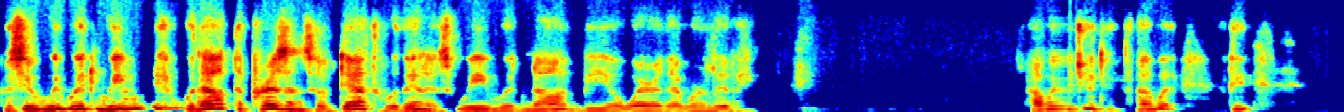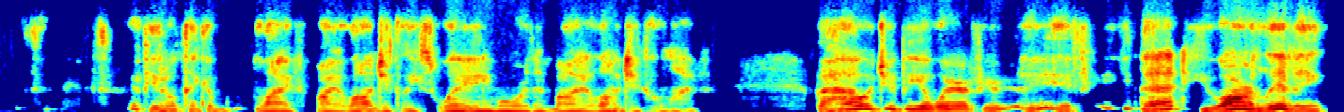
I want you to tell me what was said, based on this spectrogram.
Because we would we without the presence of death within us, we would not be aware that we're living. How would you do? How would if you don't think of life biologically, it's way more than biological life. But how would you be aware if you're if that you are living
